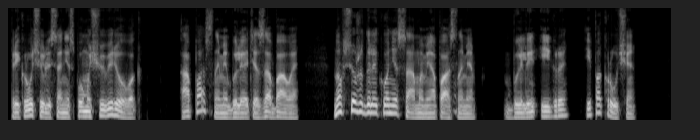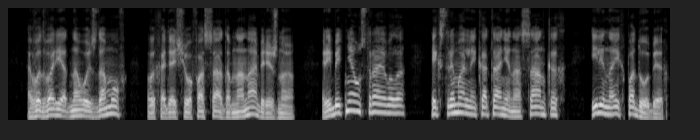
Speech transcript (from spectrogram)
прикручивались они с помощью веревок. Опасными были эти забавы, но все же далеко не самыми опасными. Были игры и покруче. Во дворе одного из домов, выходящего фасадом на набережную, ребятня устраивала экстремальные катания на санках или на их подобиях.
